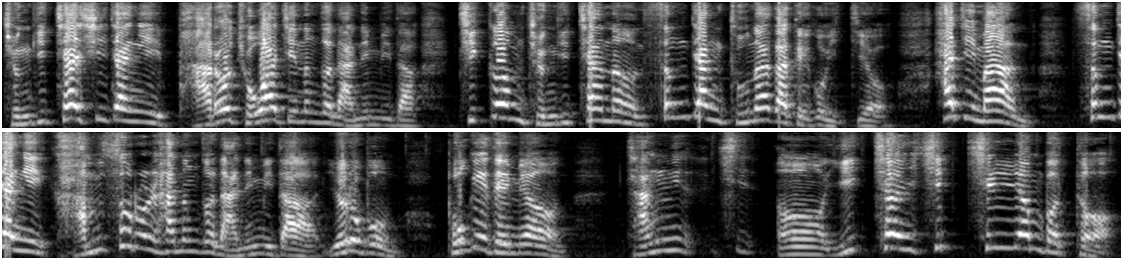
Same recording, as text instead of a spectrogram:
전기차 시장이 바로 좋아지는 건 아닙니다. 지금 전기차는 성장 둔화가 되고 있지요. 하지만 성장이 감소를 하는 건 아닙니다. 여러분 보게 되면 작년 어 2017년부터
